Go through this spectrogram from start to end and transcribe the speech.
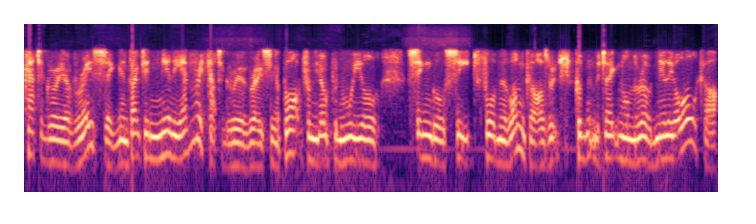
category of racing, in fact, in nearly every category of racing, apart from the open wheel, single seat Formula One cars, which couldn't be taken on the road, nearly all cars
